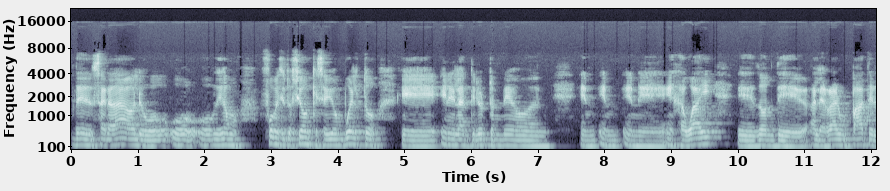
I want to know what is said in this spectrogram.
desagradable o, digamos fome situación que se vio envuelto eh, en el anterior torneo en, en, en, en eh, Hawái, eh, donde al errar un pater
